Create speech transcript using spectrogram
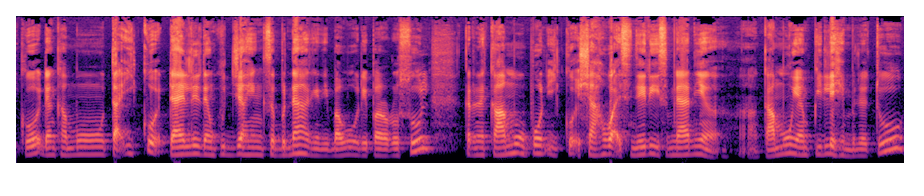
ikut dan kamu tak ikut dalil dan hujah yang sebenar yang dibawa oleh para rasul kerana kamu pun ikut syahwat sendiri sebenarnya. Ha, kamu yang pilih benda tu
